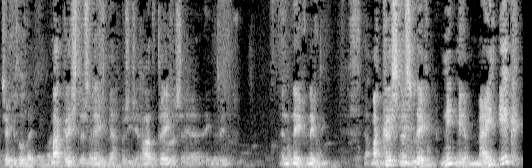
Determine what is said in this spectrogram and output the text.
Zeg je het goed? Maar Christus leeft. Ja, precies. In Galaten 2, vers uh, 21. En 19. Ja, maar Christus leeft niet meer mijn ik,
